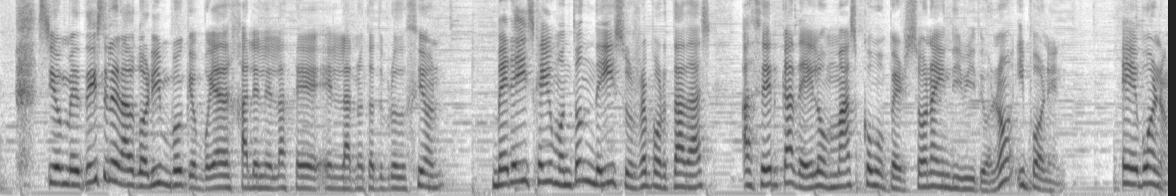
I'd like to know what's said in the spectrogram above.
si os metéis en el algoritmo, que voy a dejar el enlace en las notas de producción, veréis que hay un montón de issues reportadas acerca de Elon Musk como persona e individuo, ¿no? Y ponen, eh, bueno,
